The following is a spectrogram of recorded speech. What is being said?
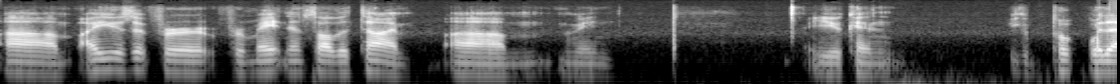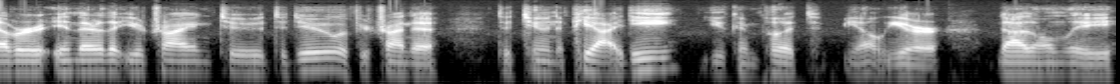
um, I use it for for maintenance all the time. Um, I mean, you can you can put whatever in there that you're trying to to do. If you're trying to to tune a PID, you can put you know your not only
